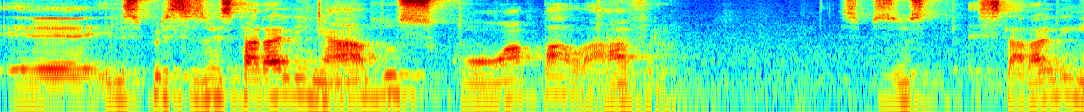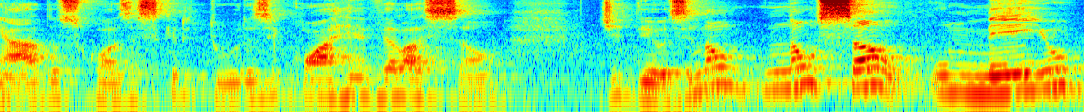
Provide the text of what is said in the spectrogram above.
é, eles precisam estar alinhados com a palavra. Eles precisam estar alinhados com as escrituras e com a revelação de Deus. E não, não são o meio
